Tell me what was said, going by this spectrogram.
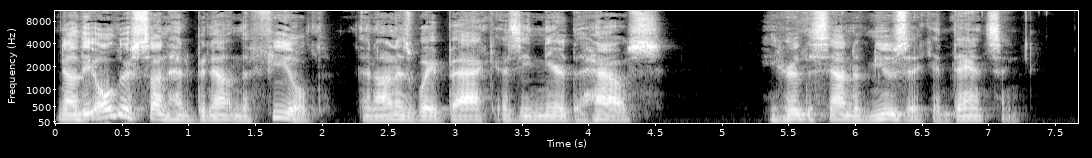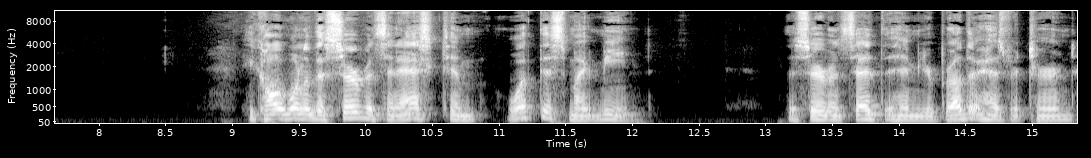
Now the older son had been out in the field and on his way back as he neared the house, he heard the sound of music and dancing. He called one of the servants and asked him what this might mean. The servant said to him, Your brother has returned,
